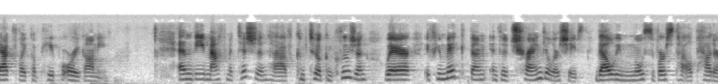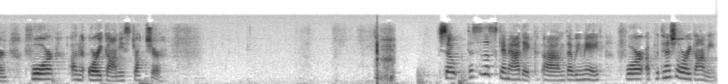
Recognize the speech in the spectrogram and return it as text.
act like a paper origami. And the mathematicians have come to a conclusion where if you make them into triangular shapes, that will be most versatile pattern for an origami structure. So this is a schematic um, that we made for a potential origami,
